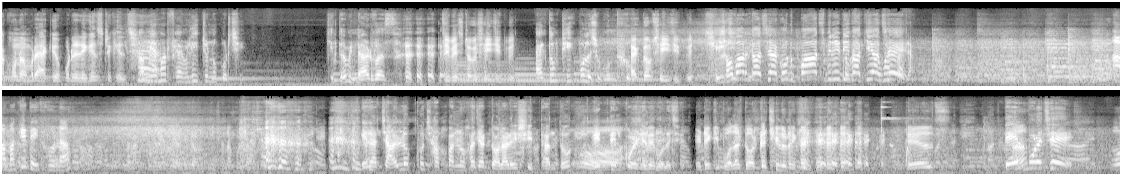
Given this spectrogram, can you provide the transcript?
এখন আমরা একে অপরের এগেনস্টে খেলছি। আমি আমার ফ্যামিলির জন্য করছি। কিন্তু আমি নার্ভাস যে বেস্ট হবে সেই জিতবে। একদম ঠিক বলেছ বন্ধু। একদম সেই জিতবে। সবার কাছে এখন পাঁচ মিনিটই বাকি আছে। আমাকে দেখো না। এরা চার লক্ষ ছাপ্পান্ন হাজার ডলারের সিদ্ধান্ত হেডটেল করে নেবে বলেছে। এটা কি বলার দরকার ছিল নাকি? টেলস তেল পড়েছে। ও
